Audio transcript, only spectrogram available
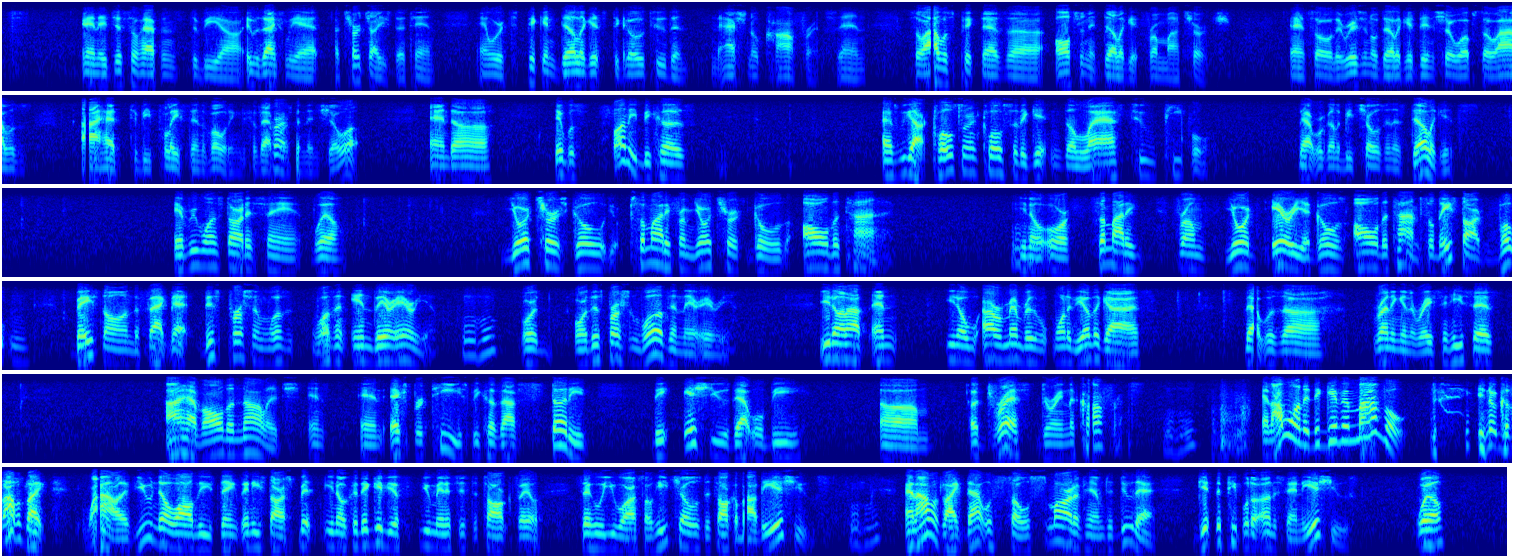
and it just so happens to be uh, it was actually at a church I used to attend, and we we're picking delegates to go to the national conference, and so I was picked as a alternate delegate from my church, and so the original delegate didn't show up, so I was I had to be placed in the voting because that Right. person didn't show up, and uh, it was funny because as we got closer and closer to getting the last two people that were going to be chosen as delegates, everyone started saying, "Well, your church goes. Somebody from your church goes all the time, you know, or somebody from your area goes all the time." So they start voting based on the fact that this person wasn't wasn't in their area Mm-hmm. Or or this person was in their area. You know, and, I, and you know, I remember one of the other guys that was uh running in the race, and he says, "I have all the knowledge and and expertise because I've studied the issues that will be um addressed during the conference." Mm-hmm. and I wanted to give him my vote, you know, because I was like, wow, if you know all these things, and he starts spit, you know, because they give you a few minutes just to talk, say say who you are. So he chose to talk about the issues, Mm-hmm. and I was like, that was so smart of him to do that, get the people to understand the issues. Well,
